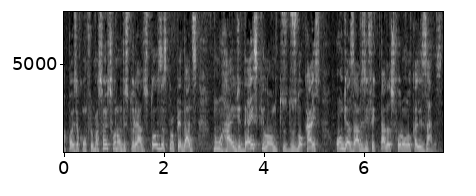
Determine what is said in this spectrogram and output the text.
Após a confirmação, foram vistoriadas todas as propriedades num raio de 10 quilômetros dos locais onde as aves infectadas foram localizadas.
